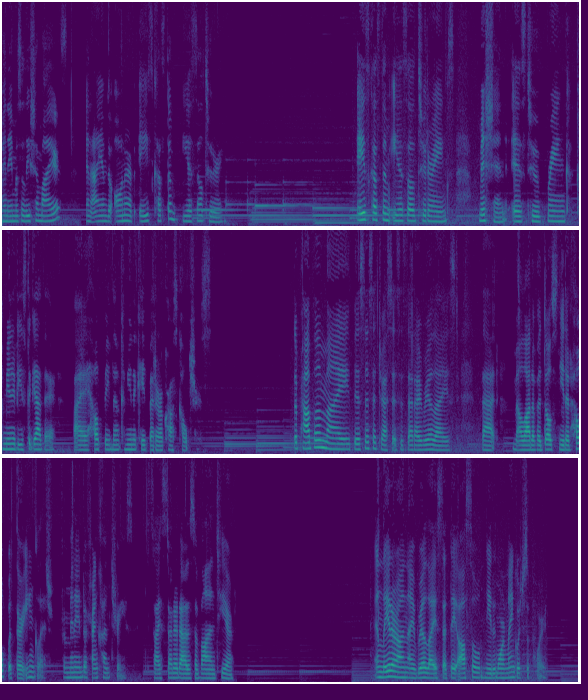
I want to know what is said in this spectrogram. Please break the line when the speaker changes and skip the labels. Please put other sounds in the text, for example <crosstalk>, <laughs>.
My name is Alicia Myers, and I am the owner of A's Custom ESL Tutoring. A's Custom ESL Tutoring's mission is to bring communities together by helping them communicate better across cultures. The problem my business addresses is that I realized that a lot of adults needed help with their English from many different countries. So I started out as a volunteer. And later on, I realized that they also needed more language support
